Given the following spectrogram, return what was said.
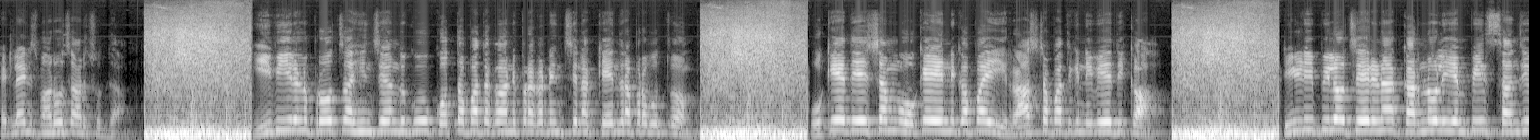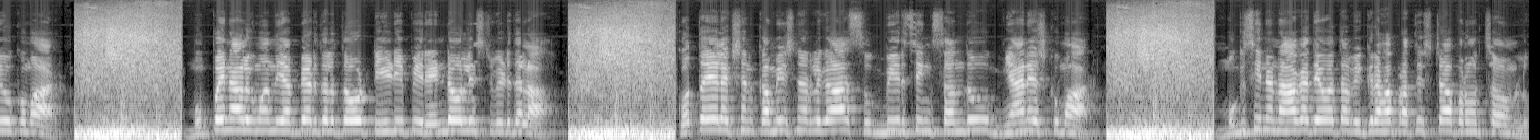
హెడ్లైన్స్ మరోసారి చూద్దాం. ఈవీలను ప్రోత్సహించేందుకు కొత్త పథకాన్ని ప్రకటించిన కేంద్ర ప్రభుత్వం. ఒకే దేశం ఒకే ఎన్నికపై రాష్ట్రపతికి నివేదిక. టీడీపీలో చేరిన కర్నూలు ఎంపీ సంజీవ్ కుమార్. ముప్పై నాలుగు మంది అభ్యర్థులతో టీడీపీ రెండో లిస్ట్ విడుదల. కొత్త ఎలక్షన్ కమిషనర్లుగా సుఖ్బీర్ సింగ్ సంధు జ్ఞానేష్ కుమార్. ముగిసిన నాగదేవత విగ్రహ ప్రతిష్టాపనోత్సవంలు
